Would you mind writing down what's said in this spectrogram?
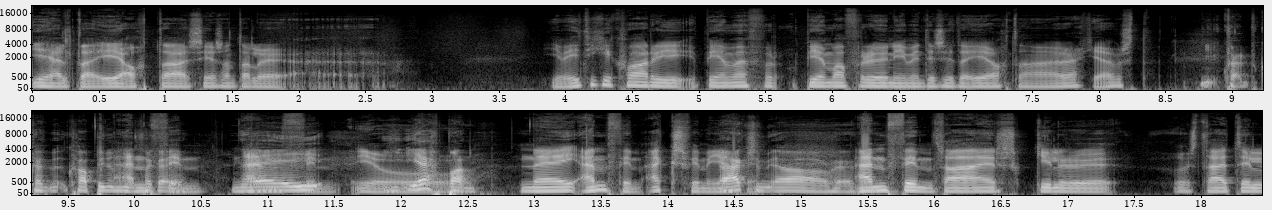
Ég held að E8 sé samt alveg uh, Ég veit ekki hvar í BMF BMF-fröðinni ég myndi setja E8 það er ekki efst hvað hva, hva bíl myndi taka M5 nei, M5, jú. jeppan? Nei, M5, X5 er jeppi X, já, ok, ok. M5, það er skiluru veist, það er til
